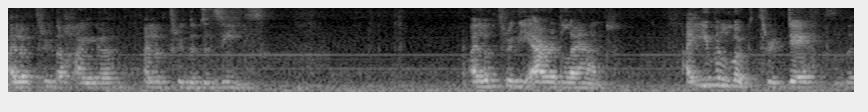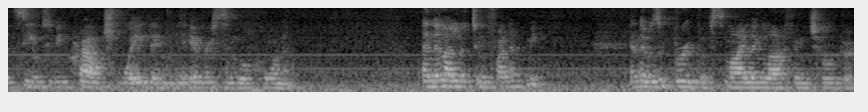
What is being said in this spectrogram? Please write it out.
I looked through the hunger. I looked through the disease. I looked through the arid land. I even looked through death that seemed to be crouched, waiting in every single corner. And then I looked in front of me, and there was a group of smiling, laughing children.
